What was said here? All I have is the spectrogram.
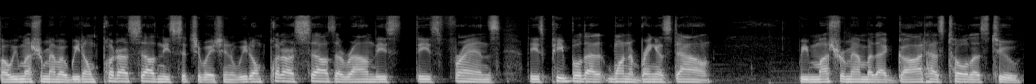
But we must remember we don't put ourselves in these situations. We don't put ourselves around these, these friends, these people that want to bring us down. We must remember that God has told us to,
